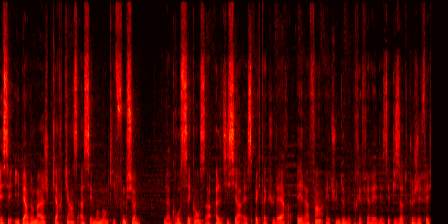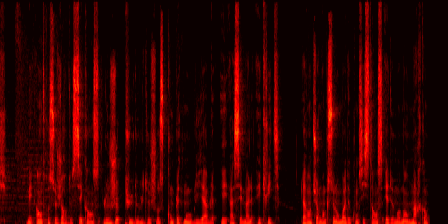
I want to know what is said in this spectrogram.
Et c'est hyper dommage car 15 a ses moments qui fonctionnent. La grosse séquence à Alticia est spectaculaire et la fin est une de mes préférées des épisodes que j'ai fait. Mais entre ce genre de séquences, le jeu pullule de choses complètement oubliables et assez mal écrites. L'aventure manque selon moi de consistance et de moments marquants.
